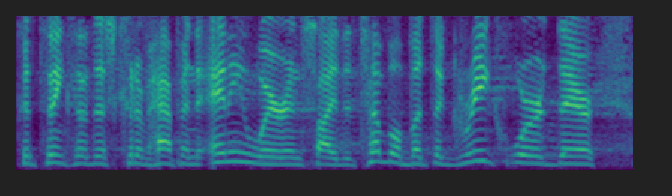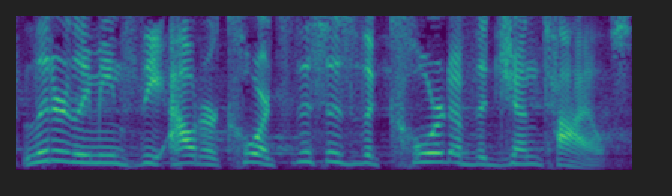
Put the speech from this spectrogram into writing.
could think that this could have happened anywhere inside the temple, but the Greek word there literally means the outer courts. This is the court of the Gentiles.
